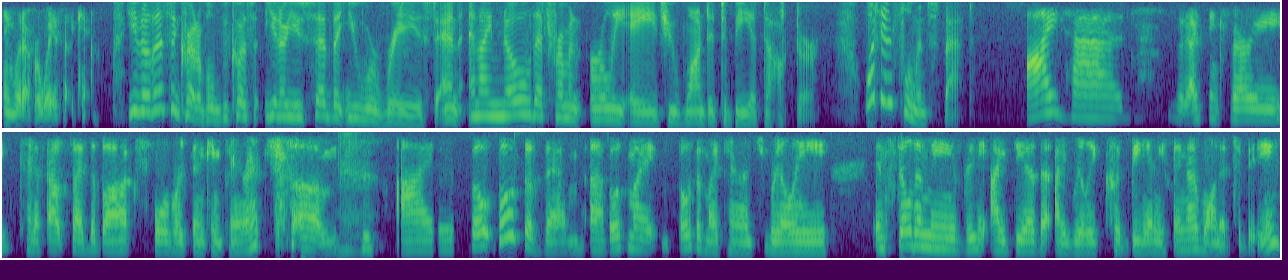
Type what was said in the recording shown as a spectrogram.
in whatever ways I can. You know, that's incredible because, you know, you said that you were raised, and, and I know that from an early age you wanted to be a doctor. What influenced that? I had, I think, very kind of outside the box, forward thinking parents. Um, I both both of them, uh, both my both of my parents really instilled in me the idea that I really could be anything I wanted to be.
